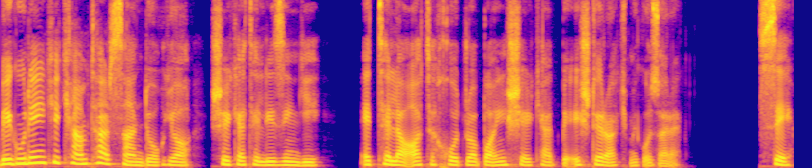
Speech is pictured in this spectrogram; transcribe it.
بگونه اینکه کمتر صندوق یا شرکت لیزینگی اطلاعات خود را با این شرکت به اشتراک می‌گذارد. 3.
